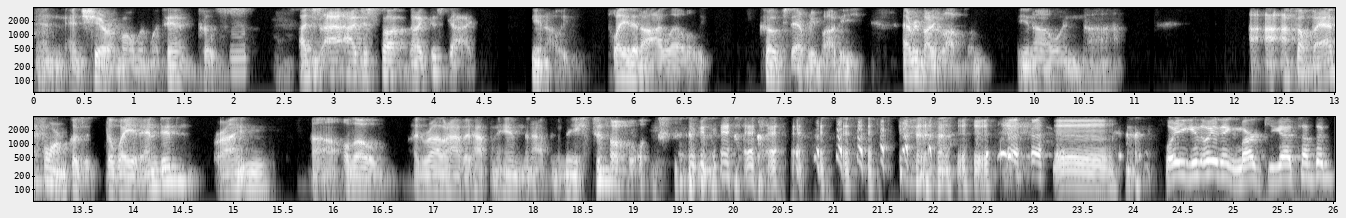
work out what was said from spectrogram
mm-hmm. and, and share a moment with him because mm-hmm. I just I, I, just thought like this guy, you know, played at eye level, he coached everybody, everybody loved him, you know, and uh, I, I, felt bad for him because the way it ended, right? Mm-hmm. Uh, although I'd rather have it happen to him than happen to me. So, uh, what do you what do you think, Mark? You got something?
